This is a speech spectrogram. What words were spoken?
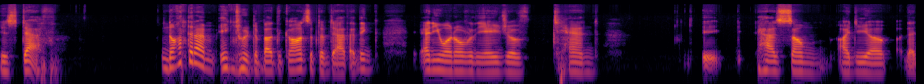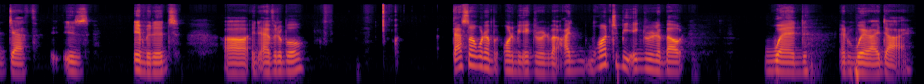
is death. Not that I'm ignorant about the concept of death. I think anyone over the age of ten has some idea that death is imminent, uh, inevitable. That's not what I want to be ignorant about. I want to be ignorant about when and where I die.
